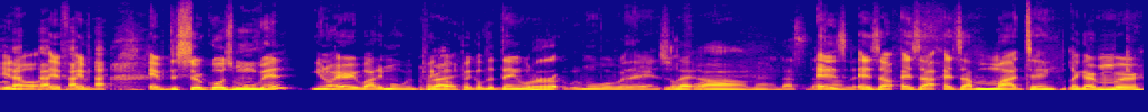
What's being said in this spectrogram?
you know, if if if the circle's moving, you know everybody moving. Pick Right. up, pick up the thing, we move over there, and so like, forth. oh man, that's that's it's it's a it's a it's a mud thing. Like I remember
